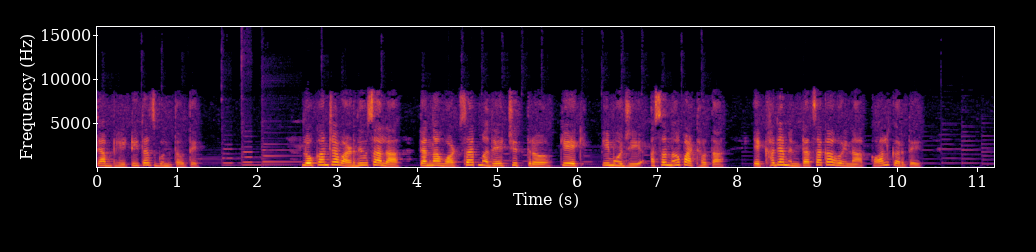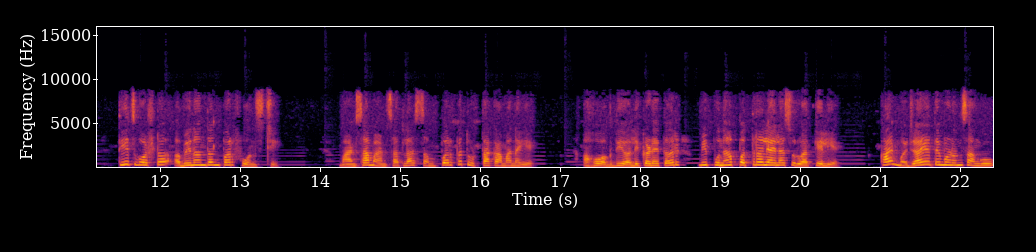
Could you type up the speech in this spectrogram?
त्या भेटीतच गुंतवते. लोकांच्या वाढदिवसाला त्यांना व्हॉट्सॲपमध्ये चित्र केक इमोजी असं न पाठवता एखाद्या मिनिटाचा का होईना कॉल करते. तीच गोष्ट अभिनंदनपर फोन्सची. माणसा माणसातला संपर्क तुटता कामा नये. अहो अगदी अलीकडे तर मी पुन्हा पत्र लिहायला सुरुवात केली आहे काय मजा येते म्हणून सांगू?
